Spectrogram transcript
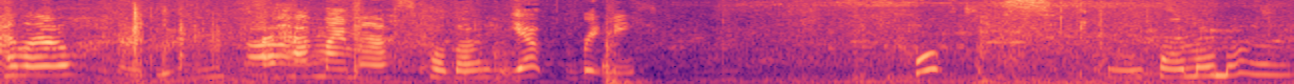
Hello. I have my mask. Hold on. Yep, Britney. Oops. Let me find my mask.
